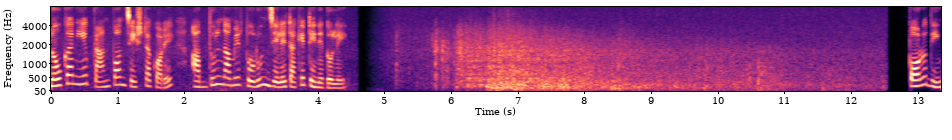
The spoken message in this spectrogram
নৌকা নিয়ে প্রাণপণ চেষ্টা করে আব্দুল নামের তরুণ জেলেটাকে টেনে তোলে। পরদিন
